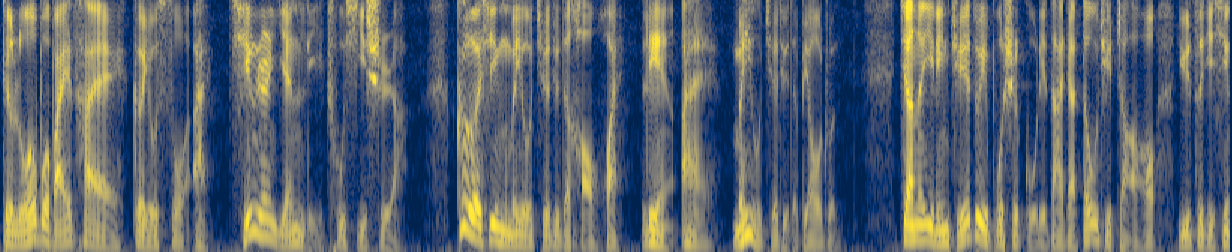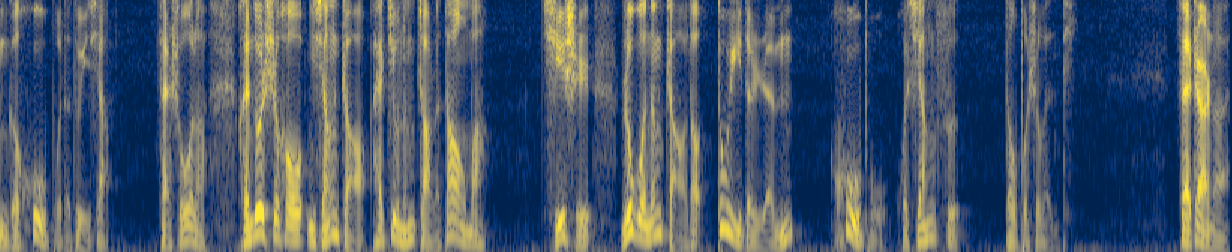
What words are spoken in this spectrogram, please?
这萝卜白菜各有所爱，情人眼里出西施啊。个性没有绝对的好坏，恋爱没有绝对的标准。江南一林绝对不是鼓励大家都去找与自己性格互补的对象。再说了，很多时候你想找，还就能找得到吗？其实，如果能找到对的人，互补或相似都不是问题。在这儿呢，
